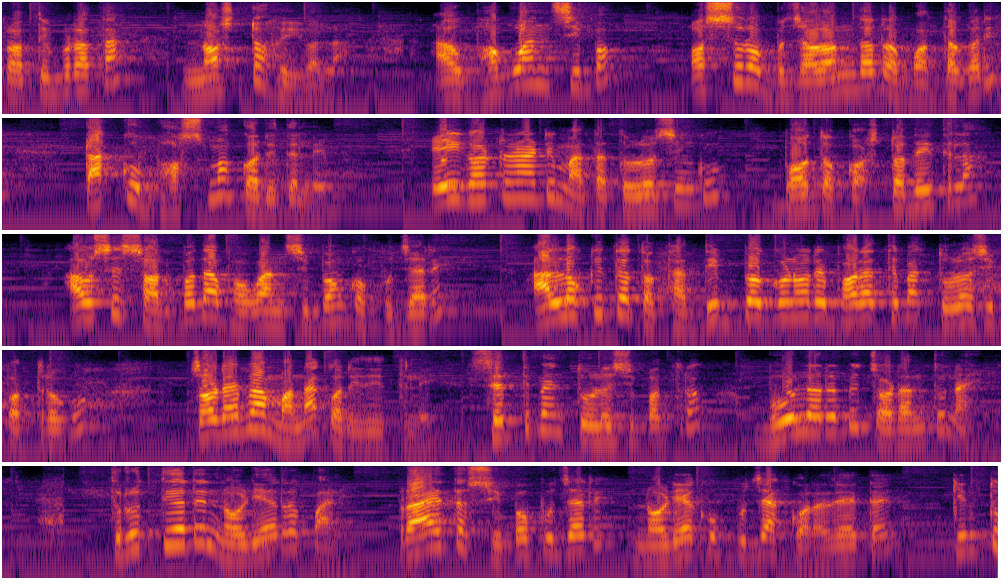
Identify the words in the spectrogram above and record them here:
ପ୍ରତିବ୍ରତା ନଷ୍ଟ ହୋଇଗଲା ଆଉ ଭଗବାନ ଶିବ ଅସୁର ଜଳନ୍ଧରର ବଧ କରି ତାକୁ ଭସ୍ମ କରିଦେଲେ। ଏହି ଘଟଣାଟି ମାତା ତୁଳସୀଙ୍କୁ ବହୁତ କଷ୍ଟ ଦେଇଥିଲା ଆଉ ସେ ସର୍ବଦା ଭଗବାନ ଶିବଙ୍କ ପୂଜାରେ ଆଲୋକିତ ତଥା ଦିବ୍ୟ ଗୁଣରେ ଭରା ଥିବା ତୁଳସୀ ପତ୍ରକୁ ଚଢ଼ାଇବା ମନା କରିଦେଇଥିଲେ। ସେଥିପାଇଁ ତୁଳସୀ ପତ୍ର ଭୁଲରେ ବି ଚଢ଼ାନ୍ତୁ ନାହିଁ। ତୃତୀୟରେ ନଡ଼ିଆର ପାଣି। ପ୍ରାୟତଃ ଶିବ ପୂଜାରେ ନଡ଼ିଆକୁ ପୂଜା କରାଯାଇଥାଏ କିନ୍ତୁ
